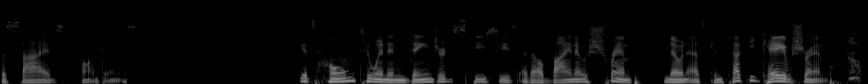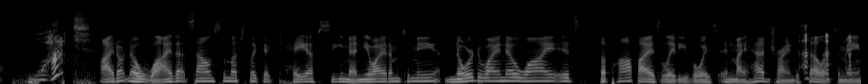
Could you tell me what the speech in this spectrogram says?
besides hauntings. It's home to an endangered species of albino shrimp known as Kentucky cave shrimp. what? I don't know why that sounds so much like a KFC menu item to me, nor do I know why it's the Popeyes lady voice in my head trying to sell it to me,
